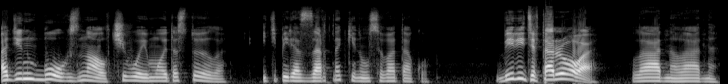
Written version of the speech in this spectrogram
Один бог знал, чего ему это стоило, и теперь азартно кинулся в атаку. «Берите второго!» «Ладно, ладно.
